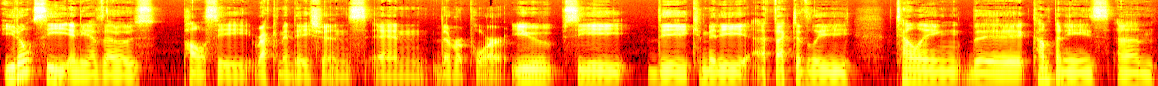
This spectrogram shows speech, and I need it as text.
you don't see any of those policy recommendations in the report. You see the committee effectively telling the companies um,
